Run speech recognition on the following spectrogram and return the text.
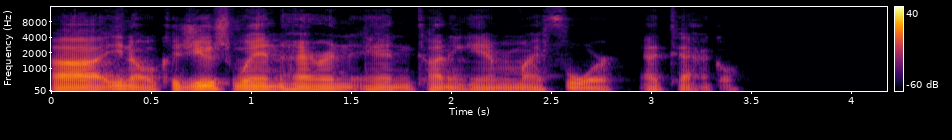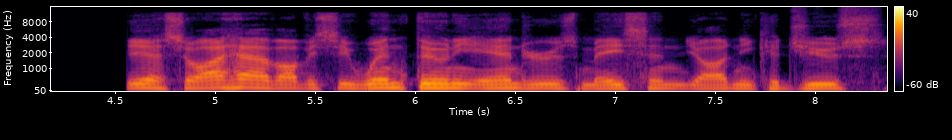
uh, you know, Cajuste, Wynn, Herron, and Cunningham are my four at tackle. Yeah, so I have obviously Wynn Thuney, Andrews, Mason, Yodny Cajuste,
